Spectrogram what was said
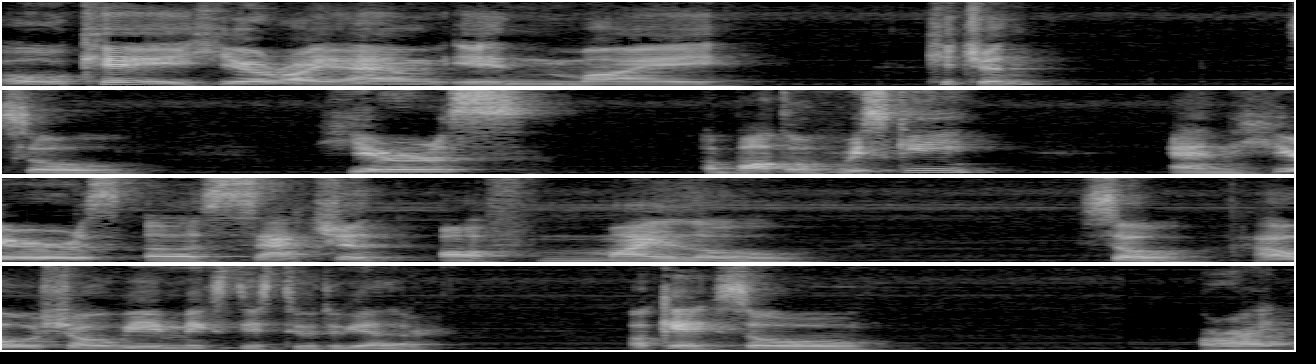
Okay, here I am in my kitchen. So here's a bottle of whiskey and here's a sachet of Milo. So how shall we mix these two together? Okay, so alright,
